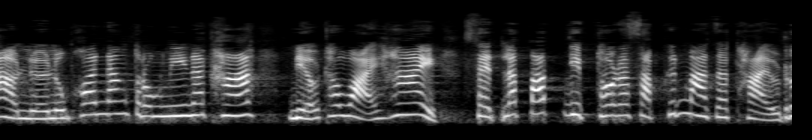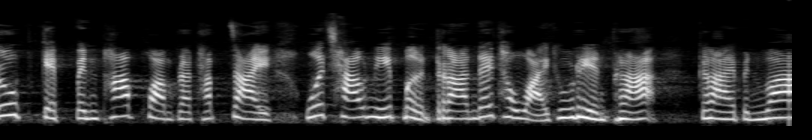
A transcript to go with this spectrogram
อ้าวเหลือหลวงพ่อนั่งตรงนี้นะคะ เดี๋ยวถวายให้ เสร็จแล้วปั๊บหยิบโทรศัพท์ขึ้นมาจะถ่ายรูปเก็บเป็นภาพความประทับใจ ว่าเช้านี้เปิดร้านได้ถวายทุเรียนพระ กลายเป็นว่า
